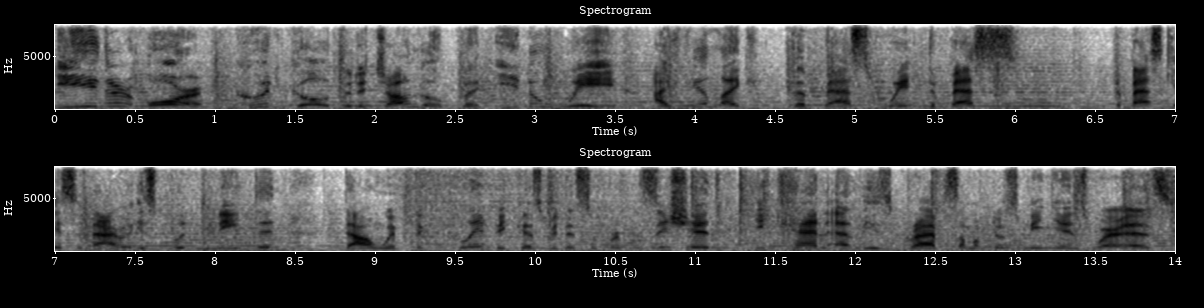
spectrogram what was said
either or could go to the jungle. But either way, I feel like the best way, the best, the best case scenario is put Natan down with the Clint because with the superposition, he can at least grab some of those minions, whereas,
